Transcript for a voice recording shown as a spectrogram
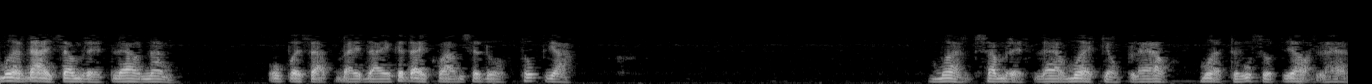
เมื่อได้สำเร็จแล้วนั่น อุปสรรคใด ๆ ก็ได้ความสะดวกทุกอย่าง เมื่อสำเร็จแล้วเมื่อจบแล้ว เมื่อถึงสุดยอดแล้ว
